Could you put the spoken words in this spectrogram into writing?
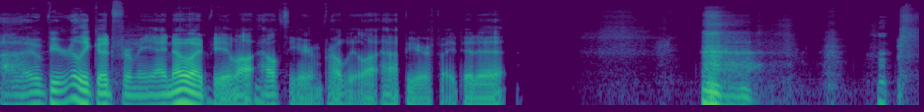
uh, it would be really good for me. I know I'd be a lot healthier and probably a lot happier if I did it.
